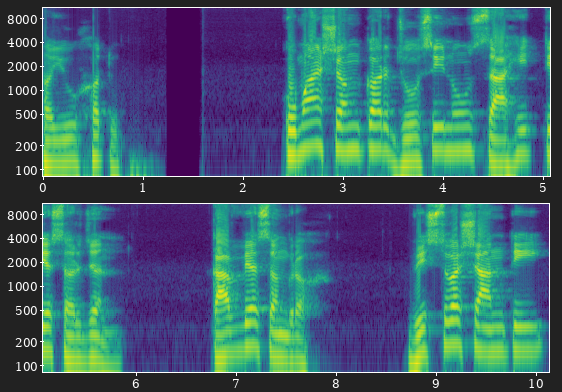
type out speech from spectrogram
થયું હતું. ઉમાશંકર જોશીનું સાહિત્ય સર્જન, કાવ્ય સંગ્રહ વિશ્વ શાંતિ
